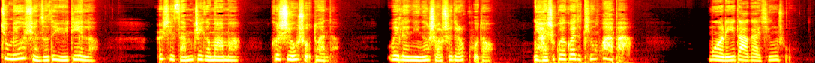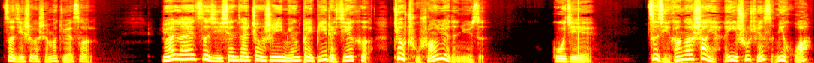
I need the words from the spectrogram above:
就没有选择的余地了。”而且咱们这个妈妈可是有手段的，为了你能少吃点苦头，你还是乖乖的听话吧。莫离大概清楚自己是个什么角色了，原来自己现在正是一名被逼着接客叫楚双月的女子，估计自己刚刚上演了一出寻死觅活。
